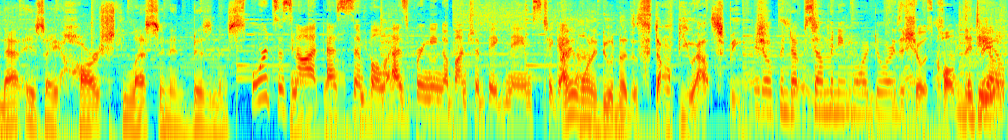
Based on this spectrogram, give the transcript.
That is a harsh lesson in business. Sports is not And, uh, as you simple know, I- as bringing a bunch of big names together. I didn't want to do another stomp you out speech. It opened up so many more doors. The show is called The Deal.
